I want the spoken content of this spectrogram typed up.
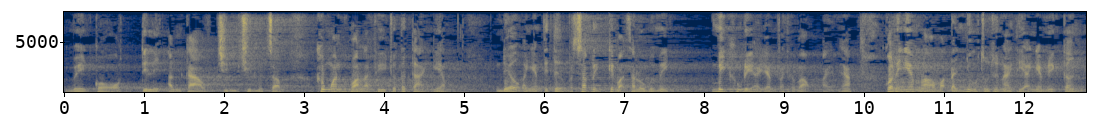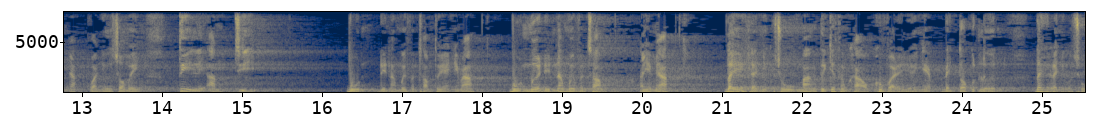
mình có tỷ lệ ăn cao 99% không ăn hoàn lại phí cho tất cả anh em. Nếu anh em tin tưởng và xác định kết bạn zalo với mình mình không để anh em phải thất vọng, anh em nhé. Còn anh em nào mà đánh những số chơi này thì anh em nên cân nhắc và nhớ cho mình, tỷ lệ ăn chỉ 4 đến 50 phần trăm thôi anh em nhé. 40 đến 50 phần trăm, anh em nhé. Đây là những số mang tính chất tham khảo, không phải để anh em đánh to cút lớn. Đây là những số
